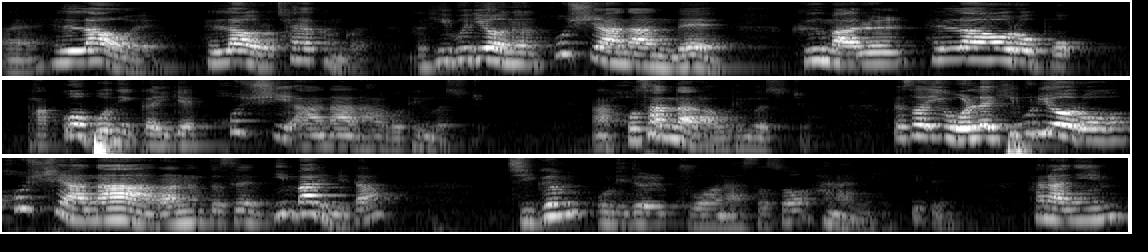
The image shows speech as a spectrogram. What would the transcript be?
에, 헬라어예요. 헬라어로 차역한 거예요. 그러니까 히브리어는 호시아나인데 그 말을 헬라어로 보, 바꿔 보니까 이게 호시아나라고 된 것이죠. 아, 호산나라고 된 것이죠. 그래서 이 원래 히브리어로 호시아나라는 뜻은 이 말입니다. 지금 우리를 구원하소서 하나님. 하나님,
